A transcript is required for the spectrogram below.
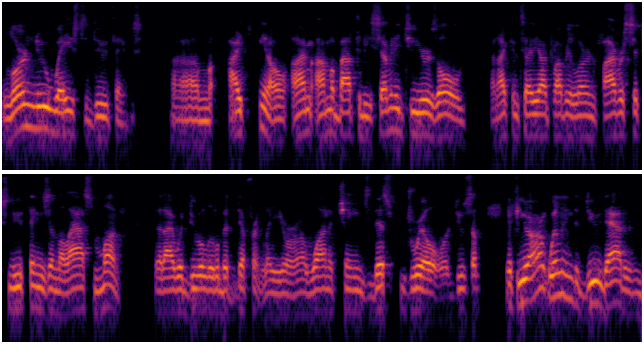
learn new ways to do things. Um, I, you know, I'm I'm about to be 72 years old, and I can tell you I probably learned five or six new things in the last month that I would do a little bit differently, or I want to change this drill or do something. If you aren't willing to do that, and,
